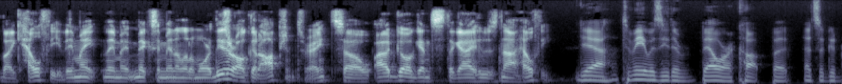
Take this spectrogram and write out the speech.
like healthy. They might they might mix him in a little more. These are all good options, right? So I would go against the guy who's not healthy. Yeah, to me it was either Bell or Kupp, but that's a good.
